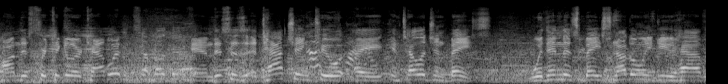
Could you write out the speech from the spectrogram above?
on this particular tablet. And this is attaching to a intelligent base. Within this base, not only do you have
